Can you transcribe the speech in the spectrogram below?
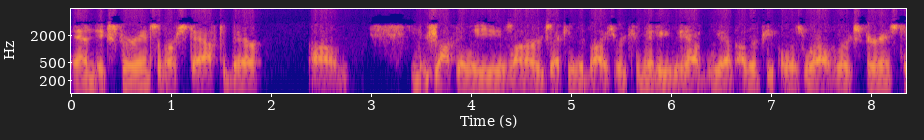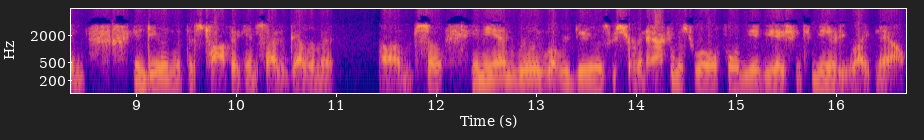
and experience of our staff to bear. Um, Jacques Vallée is on our executive advisory committee. We have we have other people as well who are experienced in in dealing with this topic inside of government. Um, so in the end, really what we do is we serve an activist role for the aviation community right now.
